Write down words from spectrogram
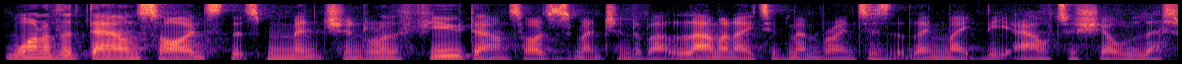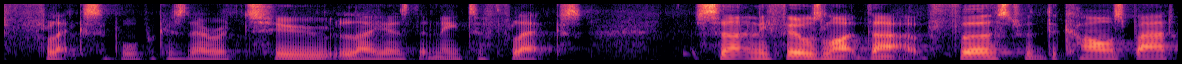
one of the downsides that's mentioned, one of the few downsides that's mentioned about laminated membranes is that they make the outer shell less flexible because there are two layers that need to flex. It certainly feels like that at first with the Carlsbad,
